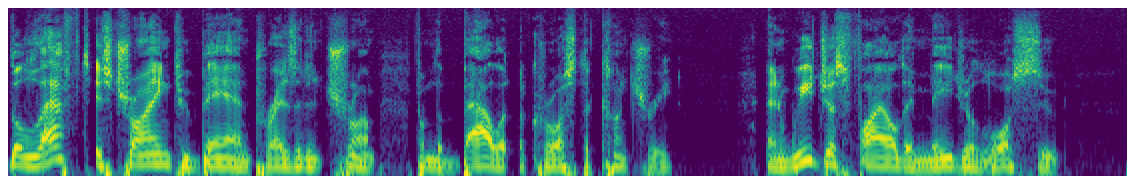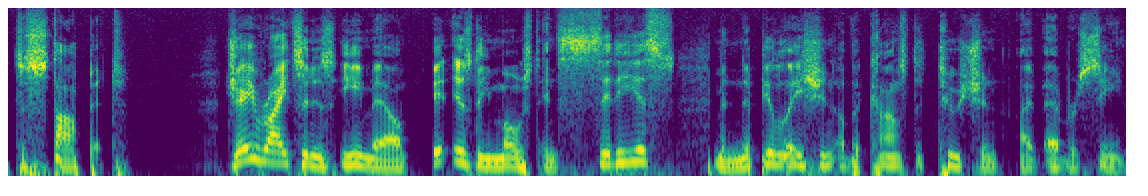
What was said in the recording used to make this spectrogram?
the left is trying to ban President Trump from the ballot across the country, and we just filed a major lawsuit to stop it. Jay writes in his email, it is the most insidious manipulation of the Constitution I've ever seen.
